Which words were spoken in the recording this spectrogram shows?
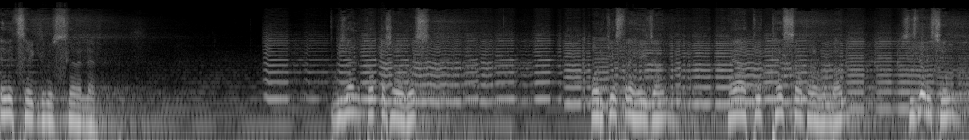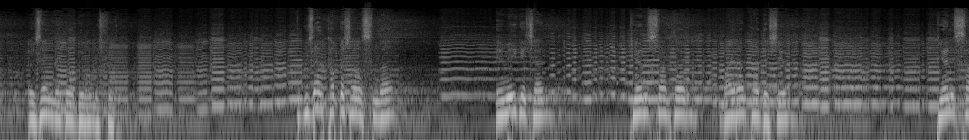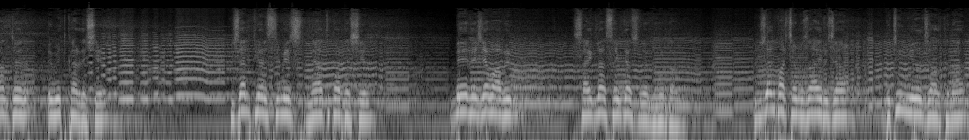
Evet sevgili müzikseverler. Bu güzel kapta şovumuz Orkestra Heyecan Hayati Tessan tarafından sizler için özenle doldurulmuştur. Bu güzel kapta şovasında emeği geçen piyanist santör Bayram kardeşim, piyanist santör Ümit kardeşim, güzel piyanistimiz Hayati kardeşim, ve Recep abim saygılar sevgiler sunuyoruz buradan. Bu güzel parçamızı ayrıca bütün Yığılcı halkına,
